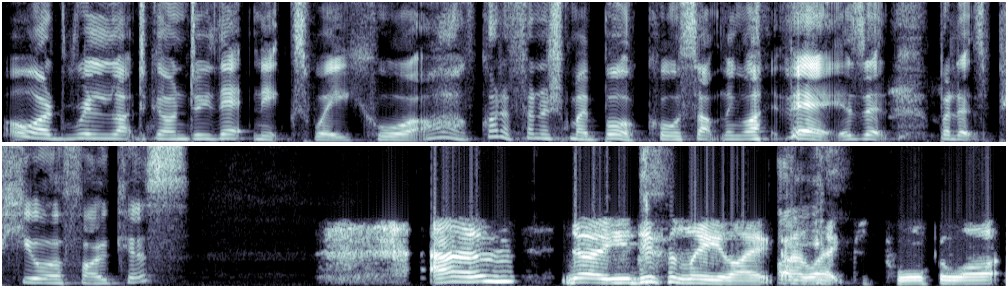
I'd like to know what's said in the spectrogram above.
Oh, I'd really like to go and do that next week, or oh, I've got to finish my book, or something like that. Is it? But it's pure focus. Um, no, you definitely like. I like to talk a lot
